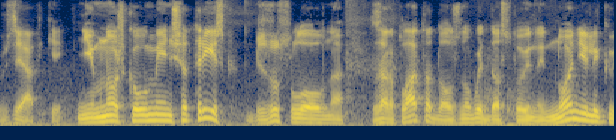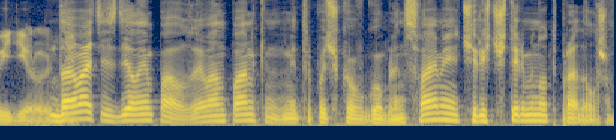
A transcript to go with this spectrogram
взятки. Немножко уменьшат риск, безусловно. Зарплата должна быть достойной, но не ликвидирует. Давайте сделаем паузу. Иван Панкин, Дмитрий Пучков, Гоблин. С вами через 4 минуты продолжим.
